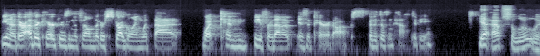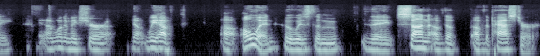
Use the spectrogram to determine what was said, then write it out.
you know there are other characters in the film that are struggling with that. What can be for them is a paradox, but it doesn't have to be. Yeah, absolutely. I want to make sure that we have uh, Owen, who is the the son of the of the pastor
